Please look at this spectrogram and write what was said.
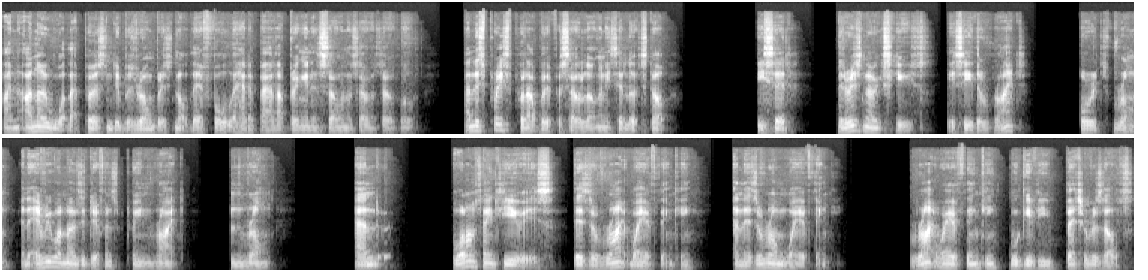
I, I, know what that person did was wrong, but it's not their fault. They had a bad upbringing and so on and so on and so forth. And this priest put up with it for so long and he said, Look, stop. He said, There is no excuse. It's either right or it's wrong. And everyone knows the difference between right and wrong. And what I'm saying to you is there's a right way of thinking and there's a wrong way of thinking. Right way of thinking will give you better results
